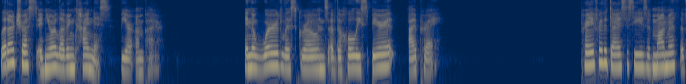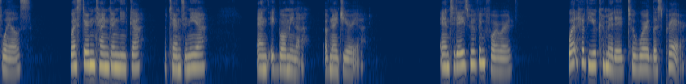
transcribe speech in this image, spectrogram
let our trust in your loving kindness be our umpire. In the wordless groans of the Holy Spirit, I pray. Pray for the dioceses of Monmouth of Wales, Western Tanganyika of Tanzania, and Igbomina of Nigeria. And today's moving forward, what have you committed to wordless prayer?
